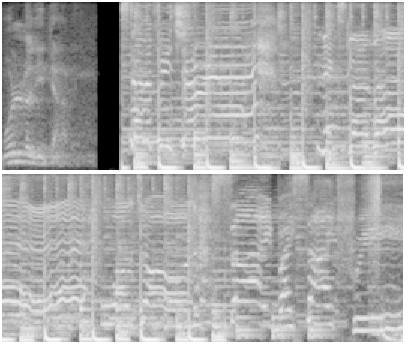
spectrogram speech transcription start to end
মূল্য দিতে হবে। free.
